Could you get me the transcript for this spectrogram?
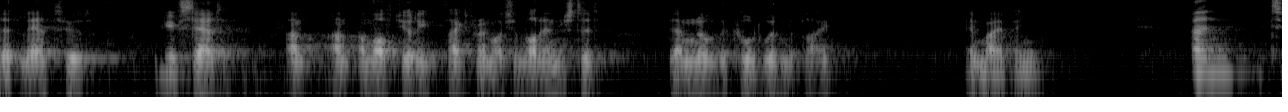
that led to it. If you've said, "I'm I'm, I'm off duty, thanks very much, I'm not interested," then no, the code wouldn't apply, in my opinion. And to,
